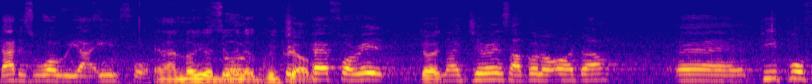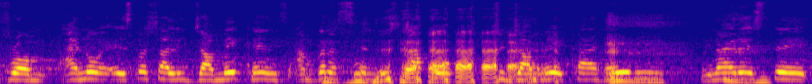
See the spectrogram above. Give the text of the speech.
that is what we are in for. And I know you're So doing a good job. Prepare for it. Good. Nigerians are going to order. Uh, people from, I know, especially Jamaicans, I'm going to send this to Jamaica, Haiti, United States.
